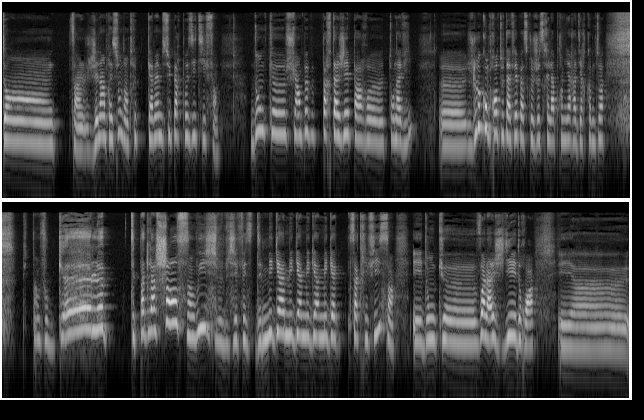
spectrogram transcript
dans, enfin, j'ai l'impression d'un truc quand même super positif. Donc, euh, je suis un peu partagée par euh, ton avis. Euh, je le comprends tout à fait parce que je serai la première à dire comme toi Putain, vos gueules C'est pas de la chance Oui, je- j'ai fait des méga, méga, méga, méga sacrifices. Et donc, euh, voilà, j'y ai droit. Euh,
